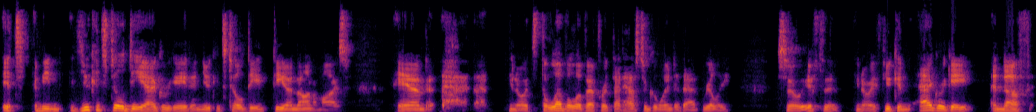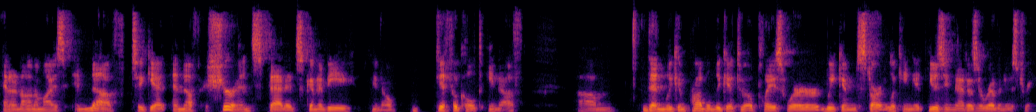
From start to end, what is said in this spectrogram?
it's, I mean, you can still deaggregate and you can still de, anonymize And, you know, it's the level of effort that has to go into that really. So if the, you know, if you can aggregate enough and anonymize enough to get enough assurance that it's going to be, you know, difficult enough, um, then we can probably get to a place where we can start looking at using that as a revenue stream.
